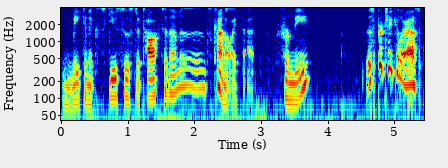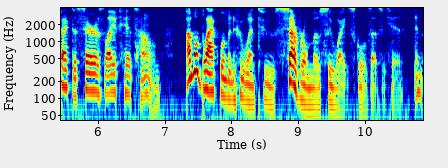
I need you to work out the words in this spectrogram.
making excuses to talk to them, it's kind of like that. For me, this particular aspect of Sarah's life hits home. I'm a black woman who went to several mostly white schools as a kid. An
